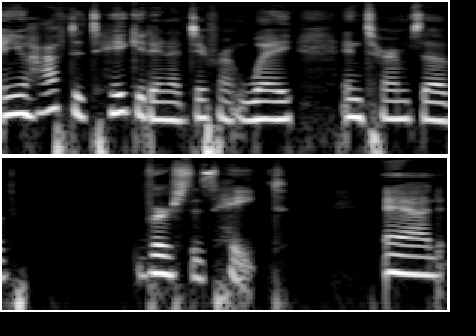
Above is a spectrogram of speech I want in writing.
And you have to take it in a different way in terms of versus hate. And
